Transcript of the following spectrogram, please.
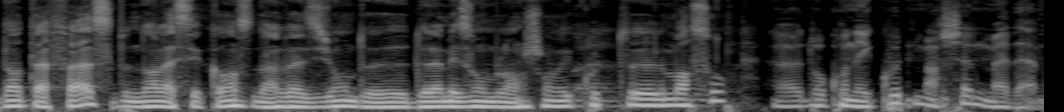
dans ta face, dans la séquence d'invasion de, de la Maison Blanche. On écoute le morceau? Donc on écoute Marshall Madame.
